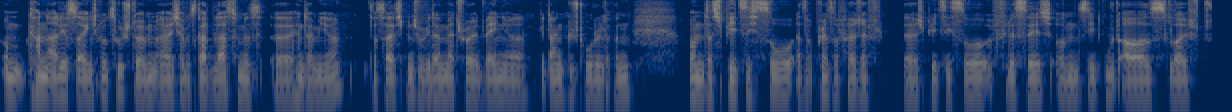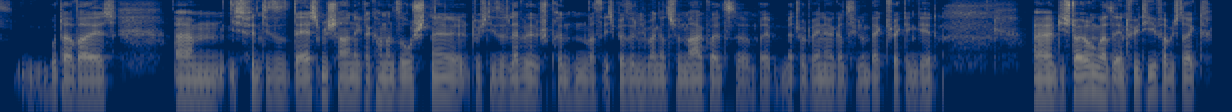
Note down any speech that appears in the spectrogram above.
und kann Adios eigentlich nur zustimmen. Äh, ich habe jetzt gerade Blasphemous äh, hinter mir. Das heißt, ich bin schon wieder im Metroidvania-Gedankenstrudel drin. Und das spielt sich so, also Prince of Persia äh, spielt sich so flüssig und sieht gut aus, läuft butterweich. Ähm, ich finde diese Dash-Mechanik, da kann man so schnell durch diese Level sprinten, was ich persönlich mal ganz schön mag, weil es äh, bei Metroidvania ganz viel um Backtracking geht. Äh, die Steuerung war sehr intuitiv, habe ich direkt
